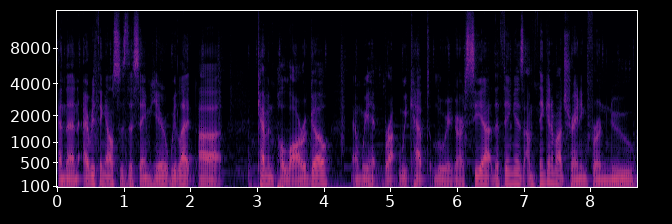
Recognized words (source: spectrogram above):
and then everything else is the same here. We let uh, Kevin Pillar go, and we brought, we kept Luis Garcia. The thing is, I'm thinking about trading for a new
